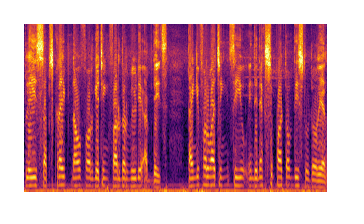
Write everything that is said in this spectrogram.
please subscribe now for getting further video updates. Thank you for watching. See you in the next part of this tutorial.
